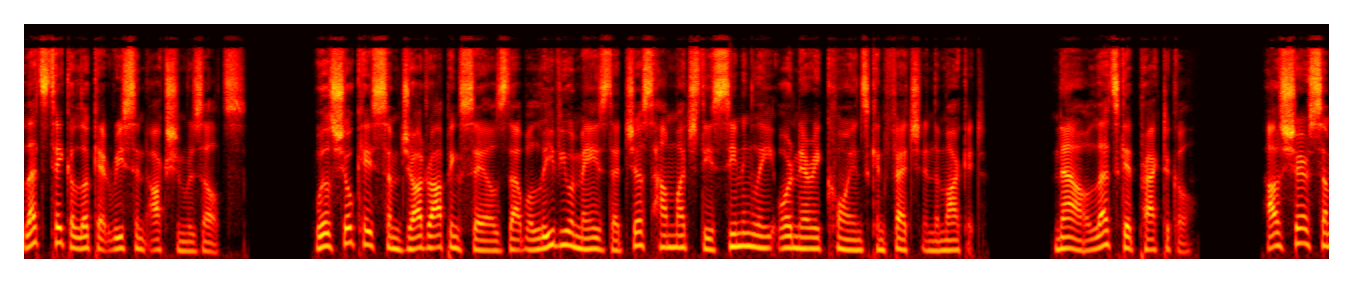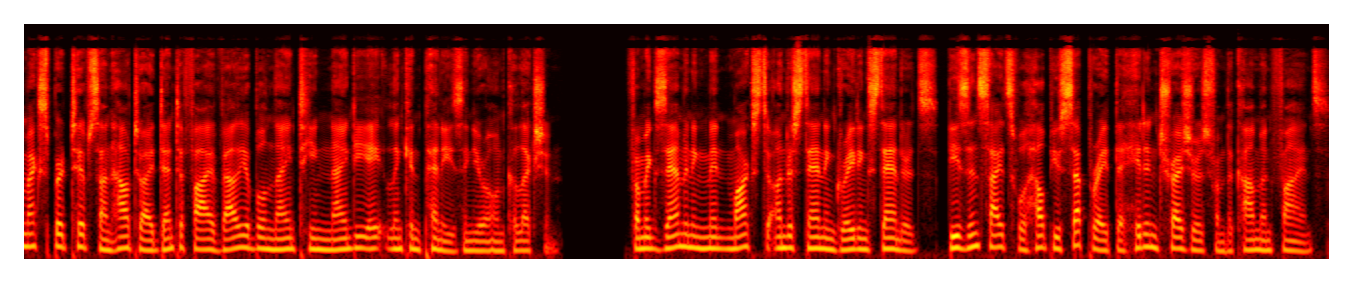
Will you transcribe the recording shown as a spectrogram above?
let's take a look at recent auction results. We'll showcase some jaw dropping sales that will leave you amazed at just how much these seemingly ordinary coins can fetch in the market. Now, let's get practical. I'll share some expert tips on how to identify valuable 1998 Lincoln pennies in your own collection. From examining mint marks to understanding grading standards, these insights will help you separate the hidden treasures from the common finds.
